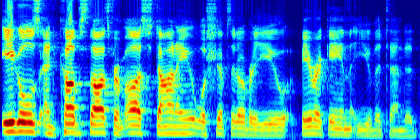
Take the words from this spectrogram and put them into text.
Eagles and Cubs thoughts from us. Donnie, we'll shift it over to you. Favorite game that you've attended?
